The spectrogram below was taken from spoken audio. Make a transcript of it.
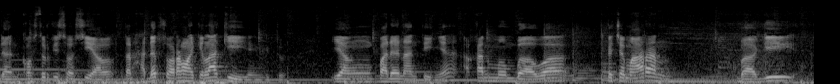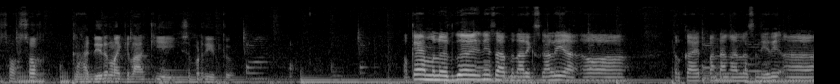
dan konstruksi sosial terhadap seorang laki-laki yang gitu. Yang pada nantinya akan membawa kecemaran bagi sosok kehadiran laki-laki seperti itu. Oke, menurut gue ini sangat menarik sekali ya eh, terkait pandangan lo sendiri. Eh,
